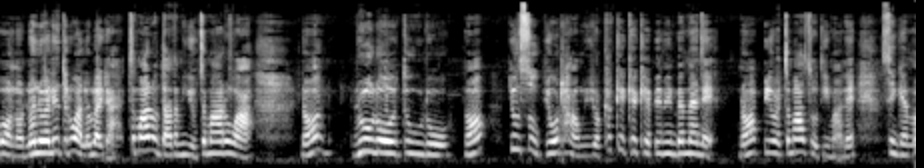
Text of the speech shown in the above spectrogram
ပေါ့နော်လွယ်လွယ်လေးသူတို့ကလှုပ်လိုက်တာကျမတို့သားသမီးကိုကျမတို့ကနော်လူလိုသူလိုနော်ပြုတ်စုပြောထောင်ပြီးတော့ခက်ခက်ခက်ခက်ပင်ပင်ပန်းပန်းနဲ့နော်ပြီးတော့ကျမဆိုဒီမှာလဲစင်ကယ်မ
